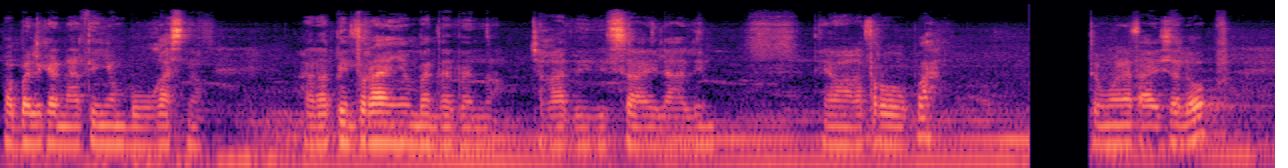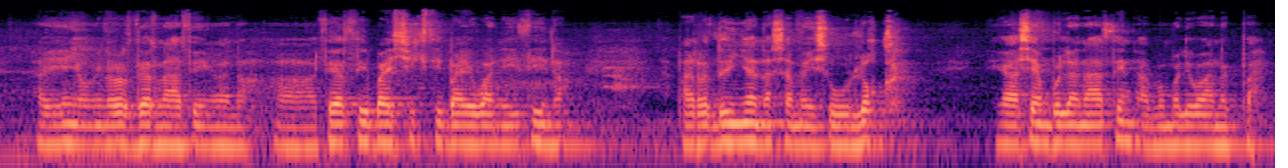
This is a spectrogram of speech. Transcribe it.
Babalikan natin yung bukas, no? Para pinturahan yung banda doon, no? Tsaka dito sa ilalim. Yung mga katropa. Ito muna tayo sa loob. Ayun yung in-order natin, ano, ah, 30 by 60 by 180, no? Para doon yan, nasa may sulok. I-assemble na natin habang maliwanag pa.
